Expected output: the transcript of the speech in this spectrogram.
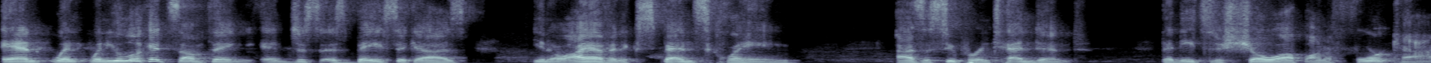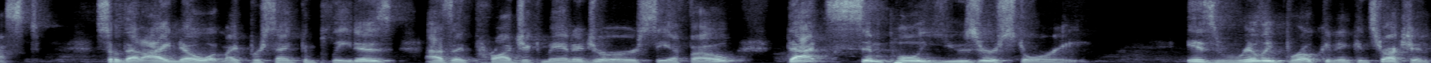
and when when you look at something and just as basic as you know i have an expense claim as a superintendent that needs to show up on a forecast so that i know what my percent complete is as a project manager or cfo that simple user story is really broken in construction.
